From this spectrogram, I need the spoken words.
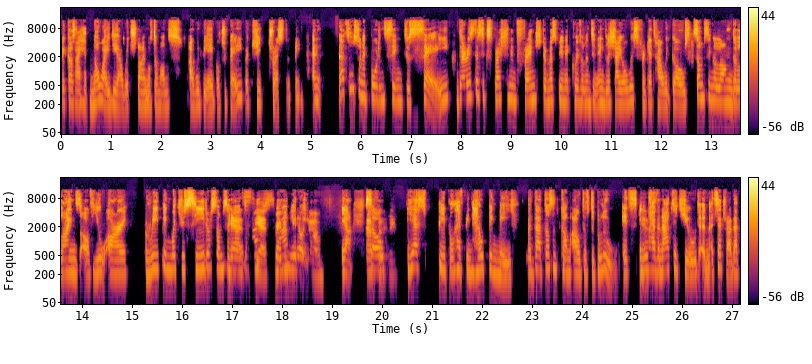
because I had no idea which time of the month I would be able to pay, but she trusted me. And that's also an important thing to say. There is this expression in French, there must be an equivalent in English. I always forget how it goes. Something along the lines of you are reaping what you seed or something yes, like that. Yes, yeah, you know, yeah. Absolutely. So yes, people have been helping me, but that doesn't come out of the blue. It's yes. you have an attitude and etc. that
